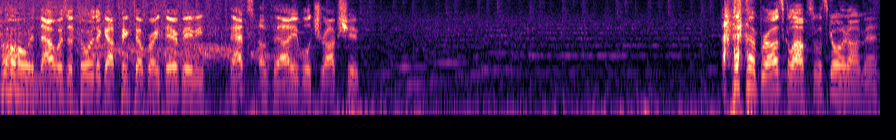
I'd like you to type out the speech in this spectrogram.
Oh, and that was a Thor that got picked up right there, baby. That's a valuable dropship. Brosclops, what's going on, man?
